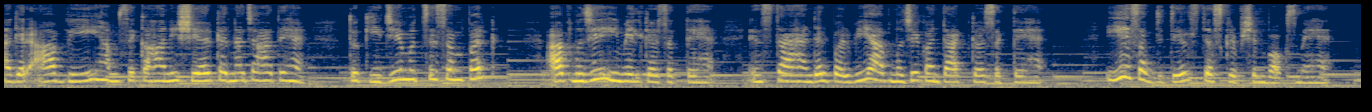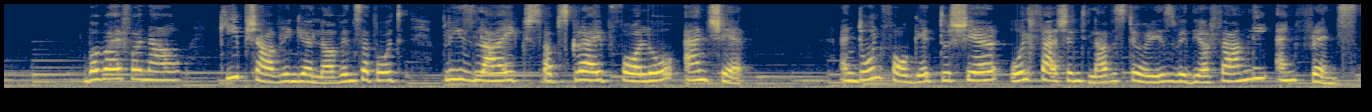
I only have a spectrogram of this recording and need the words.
अगर आप भी हमसे कहानी शेयर करना चाहते हैं तो कीजिए मुझसे संपर्क। आप मुझे ईमेल कर सकते हैं। इंस्टा हैंडल पर भी आप मुझे कांटेक्ट कर सकते हैं। ये सब डिटेल्स डिस्क्रिप्शन बॉक्स में है। Bye for now keep showering your love and support Please like, subscribe, follow, and share. And don't forget to share old fashioned love stories with your family and friends.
